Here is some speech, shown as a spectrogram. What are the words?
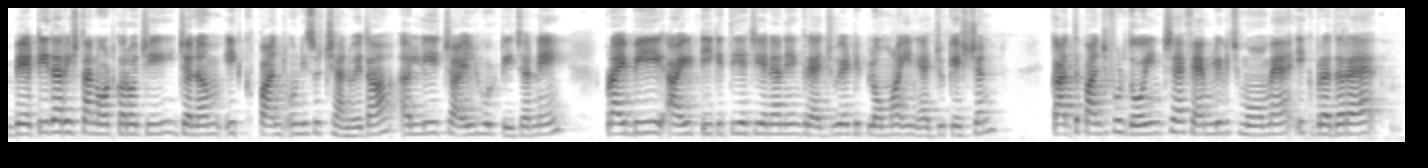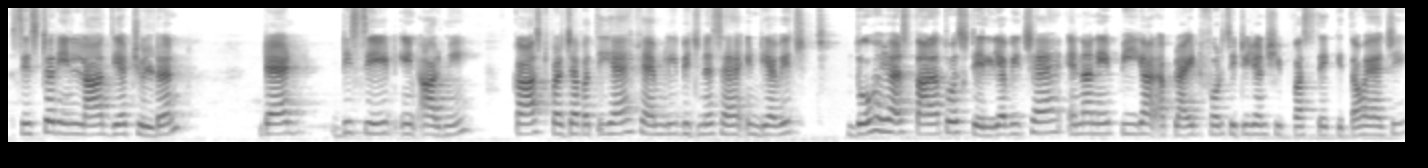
ਬੇਟੀ ਦਾ ਰਿਸ਼ਤਾ ਨੋਟ ਕਰੋ ਜੀ, ਜਨਮ 1/5/1996 ਦਾ ਅਰਲੀ ਚਾਈਲਡਹੁੱਡ ਟੀਚਰ ਨੇ ਪੜ੍ਹਾਈ ਬੀਆਈਟੀ ਕੀਤੀ ਹੈ ਜੀ, ਇਹਨਾਂ ਨੇ ਗ੍ਰੈਜੂਏਟ ਡਿਪਲੋਮਾ ਇਨ ਐਜੂਕੇਸ਼ਨ ਕੱਦ 5 ਫੁੱਟ 2 ਇੰਚ ਹੈ ਫੈਮਿਲੀ ਵਿੱਚ ਮੋਮ ਹੈ, ਇੱਕ ਬ੍ਰਦਰ ਹੈ sister in law their children dad deceased in army caste Prajapati ਹੈ ਫੈਮਿਲੀ ਬਿਜ਼ਨਸ ਹੈ ਇੰਡੀਆ ਵਿੱਚ 2017 ਤੋਂ ਆਸਟ੍ਰੇਲੀਆ ਵਿੱਚ ਹੈ, ਇਹਨਾਂ ਨੇ ਪੀਆਰ ਅਪਲਾਈਡ ਫॉर ਸਿਟੀਜ਼ਨਸ਼ਿਪ ਵਾਸਤੇ ਕੀਤਾ ਹੋਇਆ ਜੀ।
